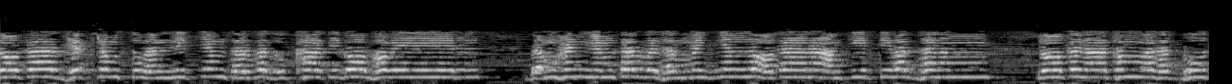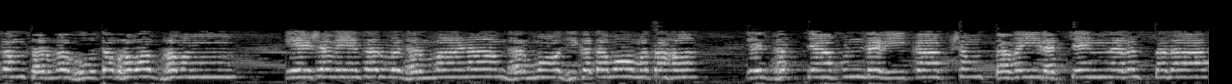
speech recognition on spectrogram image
लोकाध्यक्षम् स्तुवन्नित्यम् सर्वदुःखातिगो भवेत् ब्रह्मण्यम् सर्वधर्मज्ञम् लोकानाम् कीर्तिवर्धनम्। लोकनाथम् महद्भूतम् सर्वभूतभवोद्भवम्। एष मे सर्वधर्माणाम् धर्मोऽधिकतमो मतः। यद्भक्त्या पुण्डरीकाक्षम् स्तवैरच्येन्नरः सदा।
